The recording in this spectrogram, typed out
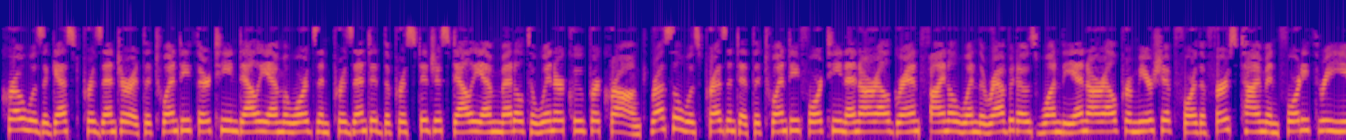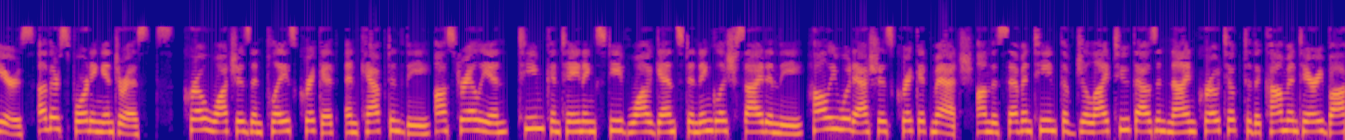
Crowe was a guest presenter at the 2013 Dally M Awards and presented the prestigious Dally M medal to winner Cooper Cronk. Russell was present at the 2014 NRL Grand Final when the Rabbitohs won the NRL Premiership for the first time in 43 years. Other sporting interests. Crowe watches and plays cricket, and captained the Australian team containing Steve Waugh against an English side in the Hollywood Ashes cricket match. On the 17th of July 2009 Crowe took to the commentary box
